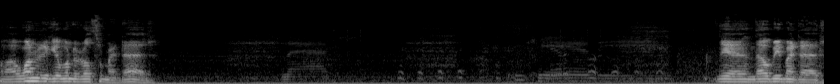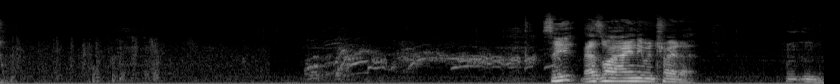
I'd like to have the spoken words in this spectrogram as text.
Oh, I wanted to get one of those for my dad. Yeah, that would be my dad. See, that's why I ain't even try that. Mm-mm.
